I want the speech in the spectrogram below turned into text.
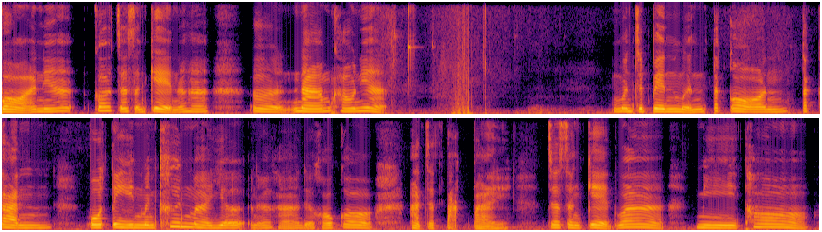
บ่ออันเนี้ยก็จะสังเกตนะคะ เออน้ำเขาเนี่ย มันจะเป็นเหมือนตะกอนตะกันโปรตีนมันขึ้นมาเยอะนะคะ เดี๋ยวเขาก็อาจจะตักไป จะสังเกตว่ามีท่อเอ่อ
